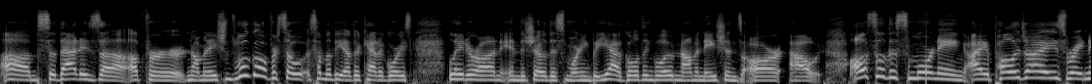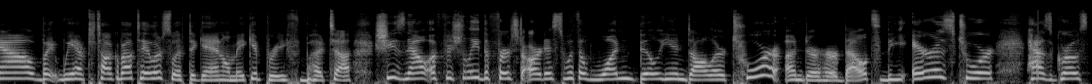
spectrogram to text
Um, so that is uh, up for nominations. We'll go over so some of the other categories later on in the show this morning. But yeah, Golden Globe nominations are out. Also this morning, I apologize right now, but we have to talk about Taylor Swift again. I'll make it brief, but uh, she's now officially the first artist with a $1 billion tour under her belt. The Eras Tour has grossed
